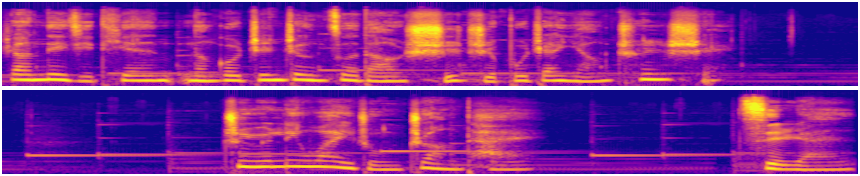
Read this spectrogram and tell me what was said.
让那几天能够真正做到十指不沾阳春水。至于另外一种状态，自然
